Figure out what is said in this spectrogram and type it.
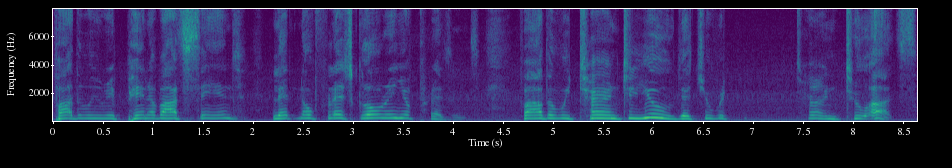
Father, we repent of our sins. Let no flesh glory in your presence. Father, we turn to you that you return to us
